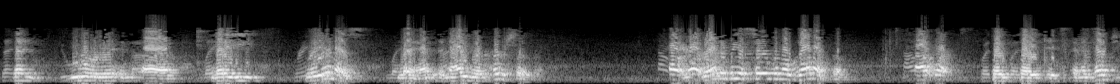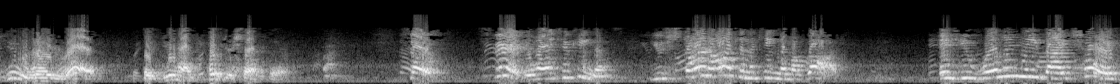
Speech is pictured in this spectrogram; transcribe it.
then you were in uh, Lady Brianna's land, and now you're her servant. It You're to be a servant of one of them, How it works. but, but it's, and it's up to you where you're at, but you have to put yourself there. So, spirit, there's only two kingdoms. You start off in the kingdom of God. If you willingly, by choice,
